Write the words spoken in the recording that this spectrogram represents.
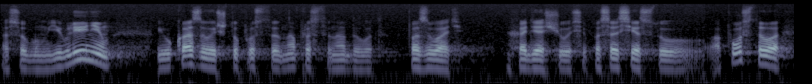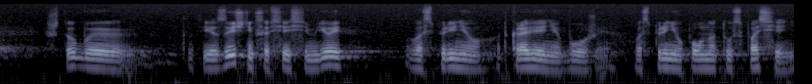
особым явлением, и указывает, что просто-напросто надо вот позвать находящегося по соседству апостола, чтобы этот язычник со всей семьей воспринял откровение Божие, воспринял полноту спасения.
